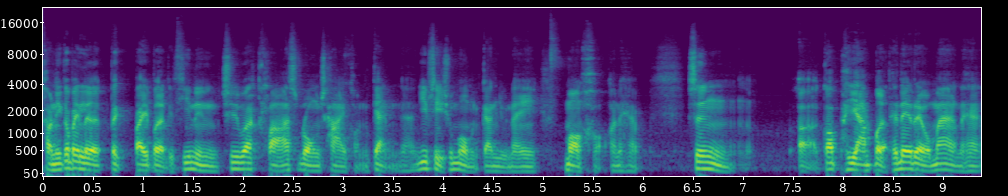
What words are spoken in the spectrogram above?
คราวนี้ก็ไปเลยไปไปเปิดอีกที่หนึ่งชื่อว่าคลาสโรงชายขอนแก่นนะ24 ชั่วโมงเหมือนกันอยู่ในมอขอนะครับ ซึ่งก็พยายามเปิดให้ได้เร็วมากนะฮะ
